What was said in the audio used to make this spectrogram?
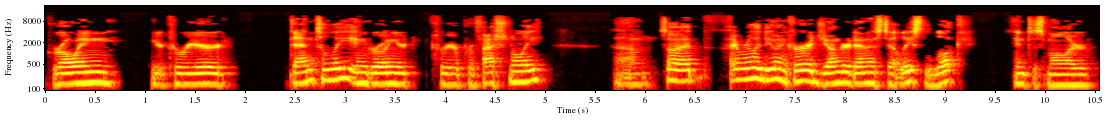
growing your career dentally and growing your career professionally. Um, so I, I really do encourage younger dentists to at least look into smaller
